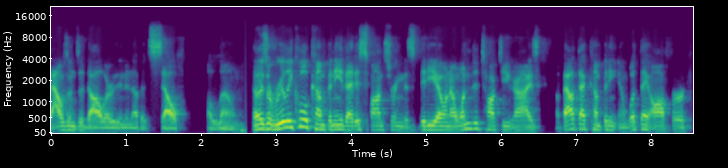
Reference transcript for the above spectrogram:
thousands of dollars in and of itself alone. Now, there's a really cool company that is sponsoring this video, and I wanted to talk to you guys about that company and what they offer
